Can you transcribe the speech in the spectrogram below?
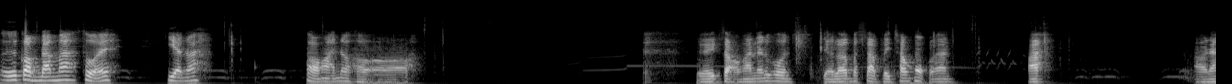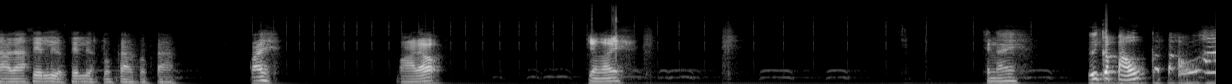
เออกล่องดำมาสวย เกียนวะสองอันเหรอเหลืออีกสองอันนะทุกคน เดี๋ยวเรามาสับไปช่องหกแล้วกันมาเอานะเอานะเส้นเหลืองเส้นเหลืองตรงกลางตรงกลางไป มาแล้ว ยังไง ยังไงเอ้ยกระเป๋ากระเป๋าอ้า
